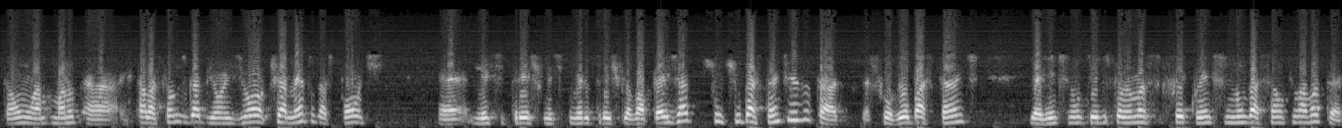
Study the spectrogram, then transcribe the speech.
Então, a, a instalação dos gabiões e o alteamento das pontes é, nesse trecho, nesse primeiro trecho de Lavapé, já surtiu bastante resultado. Já choveu bastante e a gente não teve problemas frequentes de inundação aqui em Lavapé.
